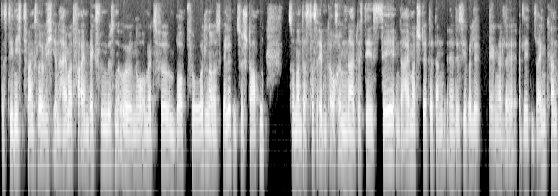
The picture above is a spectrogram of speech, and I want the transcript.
dass die nicht zwangsläufig ihren Heimatverein wechseln müssen, äh, nur um jetzt für Bob, für Rodeln oder Skeleton zu starten, sondern dass das eben auch innerhalb des DSC in der Heimatstätte dann äh, des jeweiligen Athleten sein kann.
